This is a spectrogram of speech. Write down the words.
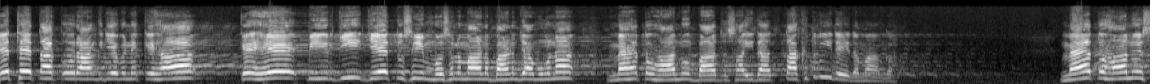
ਇੱਥੇ ਤੱਕ ਔਰੰਗਜ਼ੇਬ ਨੇ ਕਿਹਾ ਕਿ ਹੇ ਪੀਰ ਜੀ, ਜੇ ਤੁਸੀਂ ਮੁਸਲਮਾਨ ਬਣ ਜਾਵੋ ਨਾ, ਮੈਂ ਤੁਹਾਨੂੰ ਬਾਦਸ਼ਾਹੀ ਦਾ ਤਖਤ ਵੀ ਦੇ ਦਵਾਂਗਾ। ਮੈਂ ਤੁਹਾਨੂੰ ਇਸ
